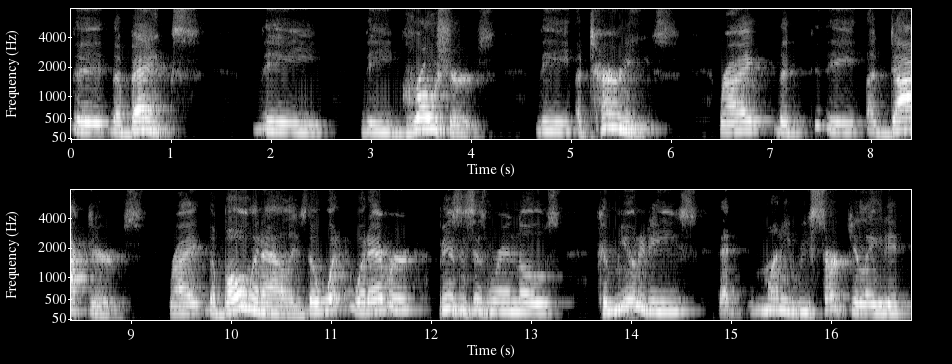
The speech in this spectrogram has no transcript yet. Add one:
the the banks, the the grocers, the attorneys, right? The the uh, doctors, right? The bowling alleys, the what whatever businesses were in those communities, that money recirculated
